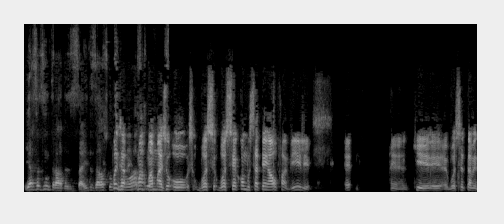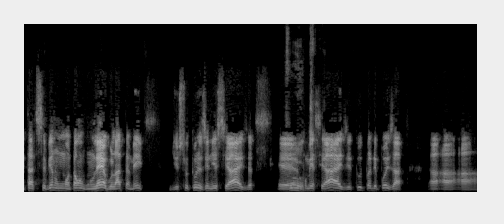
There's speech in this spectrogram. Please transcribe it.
E essas entradas e saídas, elas continuam... Pois é, mas, mas o, você, você, como você tem Alphaville, é, é, que é, você também está se vendo montar um, Lego lá também, de estruturas iniciais, é, comerciais e tudo, para depois a, a,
